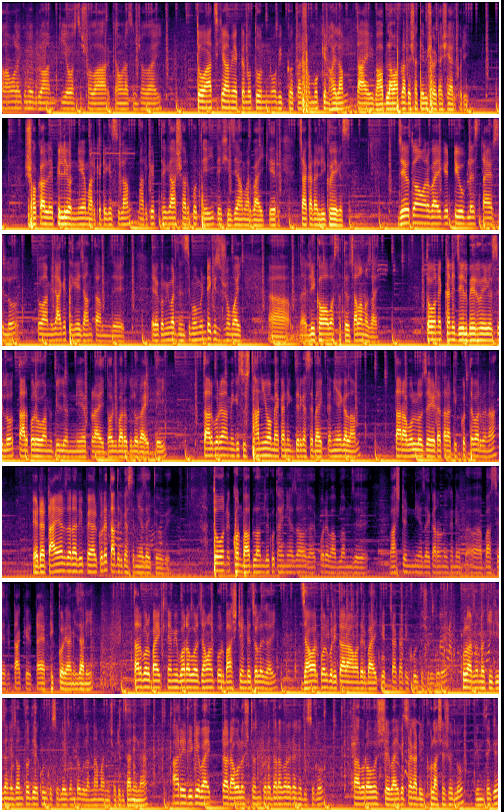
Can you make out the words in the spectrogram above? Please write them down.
আসসালামু আলাইকুম এভরিওয়ান, কি অবস্থা সবার? কেমন আছেন সবাই? তো আজকে আমি একটা নতুন অভিজ্ঞতার সম্মুখীন হইলাম, তাই ভাবলাম আপনাদের সাথে বিষয়টা শেয়ার করি। সকালে পিলিয়ন নিয়ে মার্কেটে গেছিলাম, মার্কেট থেকে আসার পথেই দেখি যে আমার বাইকের চাকাটা লিক হয়ে গেছে। যেহেতু আমার বাইকের টিউবলেস টায়ার ছিল, তো আমি আগে থেকেই জানতাম যে এরকম ইমার্জেন্সি মোমেন্টে কিছু সময় লিক হওয়া অবস্থাতেও চালানো যায়। তো অনেকখানি জেল বের হয়ে গেছিল। তারপরেও আমি পিলিয়ন নিয়ে প্রায় দশ বারো কিলো রাইড দেই। তারপরে আমি কিছু স্থানীয় মেকানিকদের কাছে বাইকটা নিয়ে গেলাম। তারা বলল যে, এটা তারা ঠিক করতে পারবে না। এটা টায়ার যারা রিপেয়ার করে, তাদের কাছে নিয়ে যাইতে হবে। তো অনেকক্ষণ ভাবলাম যে, কোথায় নিয়ে যাওয়া যায়? পরে ভাবলাম যে বাস স্ট্যান্ড নিয়ে যায় কারণ এখানে বাসের টাকের টায়ার ঠিক করে আমি জানি। তারপর বাইক নিয়ে আমি বরাবর জামালপুর বাস স্ট্যান্ডে চলে যাই। যাওয়ার পরপরই তারা আমাদের বাইকের চাকাটি খুলতে শুরু করে। খোলার জন্য কি কি জানি যন্ত্র দিয়ে খুলতেছিল, এই যন্ত্রগুলোর নাম আমি সঠিক জানি না। আর এইদিকে বাইকটা ডাবল স্ট্যান্ড করে দাঁড়া করে রেখে দিছিল। তারপর অবশ্যই বাইকের চাকাটি খোলা শেষ হইল রিম থেকে।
